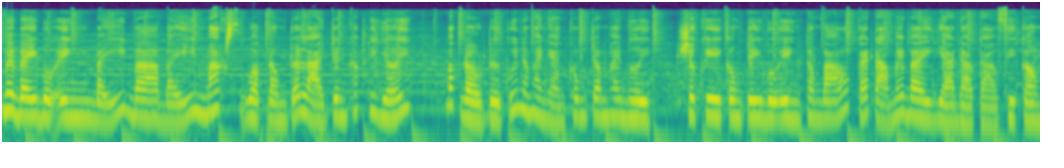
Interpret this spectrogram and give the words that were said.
Máy bay Boeing 737 MAX hoạt động trở lại trên khắp thế giới, bắt đầu từ cuối năm 2020 sau khi công ty Boeing thông báo cải tạo máy bay và đào tạo phi công.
